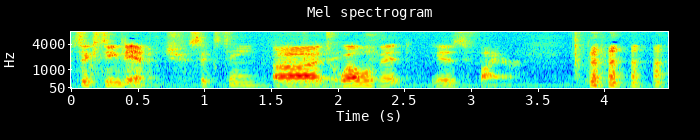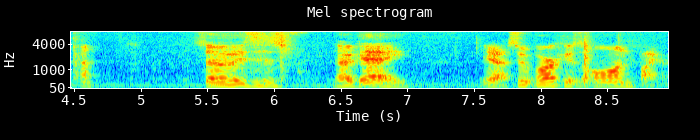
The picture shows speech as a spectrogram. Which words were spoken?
16 damage. 16? Uh, Okay. 12 of it is fire. So is this. Okay. yeah, so Bark is on fire.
